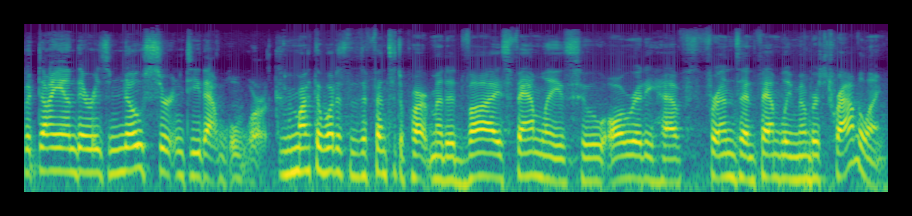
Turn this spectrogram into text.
But, Diane, there is no certainty that will work. Martha, what does the Defense Department advise families who already have friends and family members traveling?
